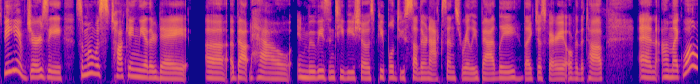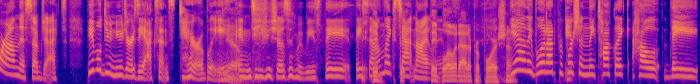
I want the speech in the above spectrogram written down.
Speaking of Jersey, someone was talking the other day uh, about how in movies and TV shows people do Southern accents really badly, like just very over the top. And I'm like, while we're on this subject, people do New Jersey accents terribly Yeah. in TV shows and movies. They they They- sound they- like Staten Island. They blow it out of proportion. Yeah, they blow it out of proportion. They talk like how they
